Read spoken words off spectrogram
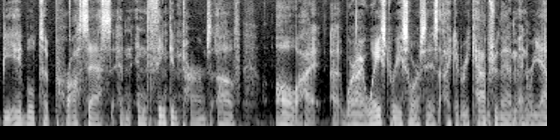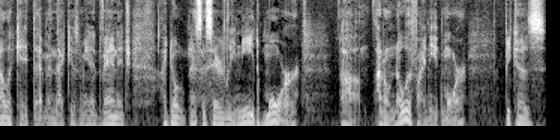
be able to process and, and think in terms of oh, I uh, where I waste resources, I could recapture them and reallocate them, and that gives me an advantage. I don't necessarily need more. Uh, I don't know if I need more because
